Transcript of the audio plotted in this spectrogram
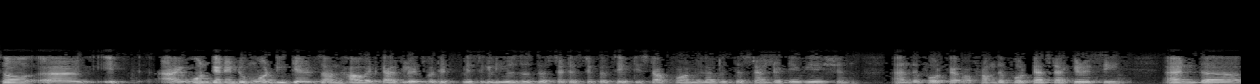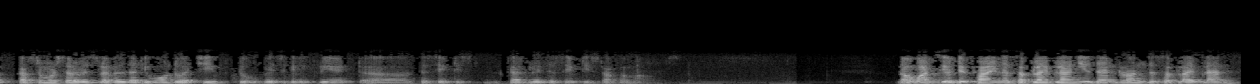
So uh, it, I won't get into more details on how it calculates, but it basically uses the statistical safety stock formula with the standard deviation and the forecast from the forecast accuracy and the customer service level that you want to achieve to basically create uh, the safety, calculate the safety stock amounts. Now, once you define a supply plan, you then run the supply plan.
